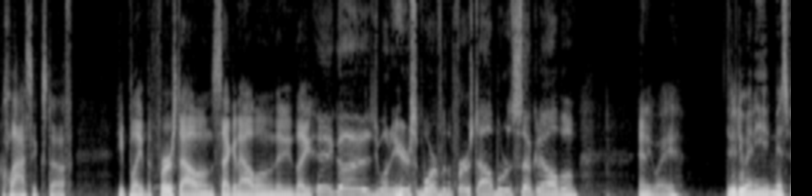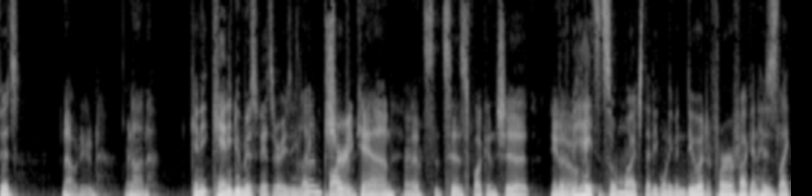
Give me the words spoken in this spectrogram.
classic stuff. He played the first album, second album, and then he's like, "Hey guys, you want to hear some more from the first album or the second album?" Anyway, Did he do any misfits? no, dude, none. Can he can he do misfits or is he like I'm barred sure he can. Yeah. That's it's his fucking shit. You He, know, doesn't- he hates it so much that he won't even do it for fucking his like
